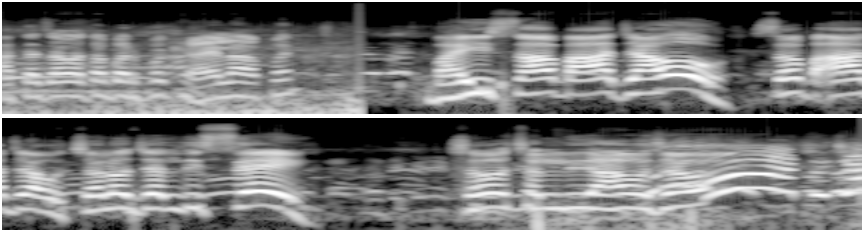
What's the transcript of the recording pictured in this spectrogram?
आता जाऊ आता बर्फ खेळायला आपण. भाई सब आ जाओ सब आ जाओ. चलो जल्दी से. सो जल्दी आओ जाओ. तुझ्या.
